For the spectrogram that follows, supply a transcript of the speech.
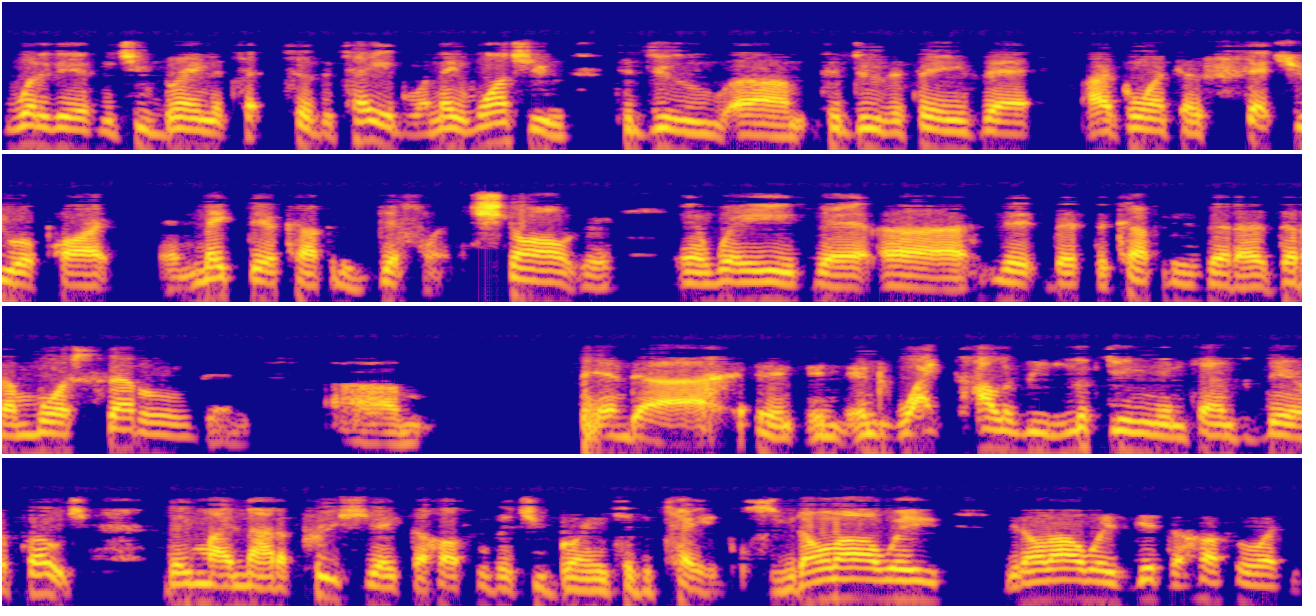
what it is that you bring to, to the table and they want you to do, um, to do the things that are going to set you apart and make their company different, stronger in ways that uh that, that the companies that are that are more settled and um and uh and, and, and white collary looking in terms of their approach, they might not appreciate the hustle that you bring to the table. So you don't always you don't always get to hustle at the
